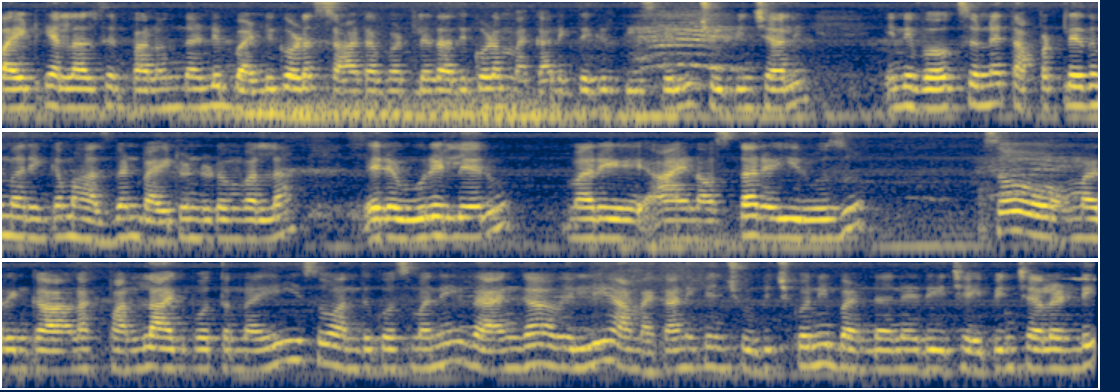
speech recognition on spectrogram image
బయటికి వెళ్ళాల్సిన పని ఉందండి. బండి కూడా స్టార్ట్ అవ్వట్లేదు. అది కూడా మెకానిక్ దగ్గర తీసుకెళ్ళి చూపించాలి. ఇన్ని వర్క్స్ ఉన్నాయి. తప్పట్లేదు మరి. ఇంకా మా హస్బెండ్ బయట ఉండడం వల్ల వేరే ఊరు వెళ్ళారు. మరి ఆయన వస్తారు ఈరోజు. సో మరి ఇంకా నాకు పనులు ఆగిపోతున్నాయి. సో అందుకోసమని వేగంగా వెళ్ళి ఆ మెకానిక్ని చూపించుకొని బండి అనేది చేయించాలండి.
